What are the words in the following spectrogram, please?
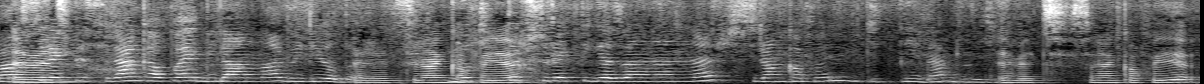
Ben Evet. sürekli siren kafayı bilenler biliyordur. Evet, siren kafayı. YouTube'da sürekli gezenler siren kafayı ciddiden bilir. Evet, siren kafayı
